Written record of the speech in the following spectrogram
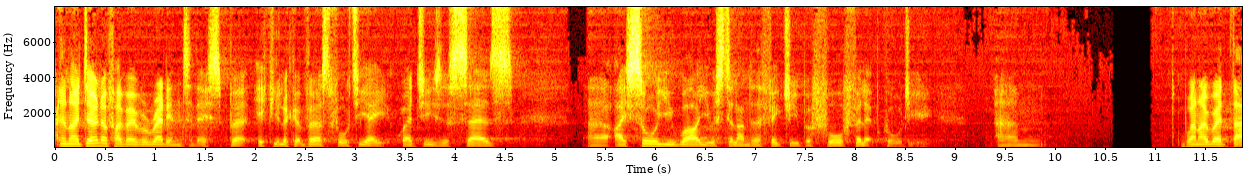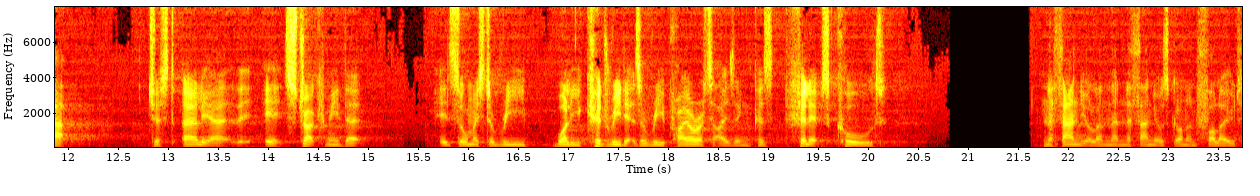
and I don't know if I've overread into this, but if you look at verse 48, where Jesus says, uh, I saw you while you were still under the fig tree before Philip called you. Um, when I read that just earlier, it struck me that it's almost a re. Well, you could read it as a reprioritizing because Philip's called Nathaniel, and then Nathaniel's gone and followed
